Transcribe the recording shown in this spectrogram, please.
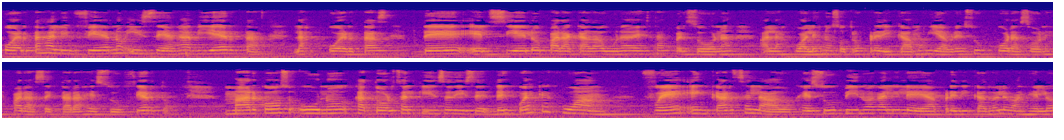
puertas al infierno y sean abiertas las puertas del cielo para cada una de estas personas a las cuales nosotros predicamos y abren sus corazones para aceptar a Jesús, ¿cierto? Marcos 1, 14 al 15 dice, después que Juan fue encarcelado, Jesús vino a Galilea predicando el Evangelio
